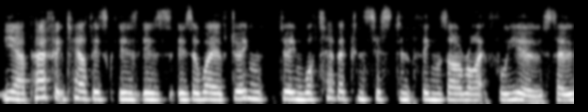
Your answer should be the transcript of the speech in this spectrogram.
Yeah, perfect health is is is, is a way of doing doing whatever consistent things are right for you. So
